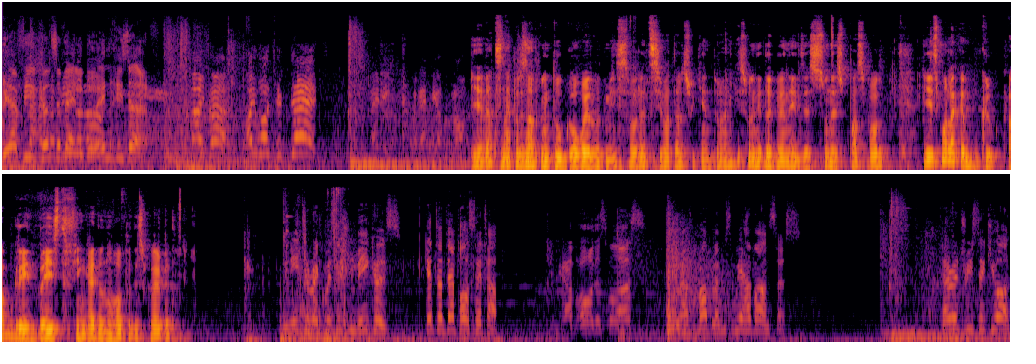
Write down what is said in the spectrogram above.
We have vehicles available in reserve. Sniper! I want him dead! Yeah, that sniper is not going to go well with me, so let's see what else we can do. I guess we'll need the grenades as soon as possible. Yeah, it's more like a upgrade based thing, I don't know how to describe it. We need to requisition vehicles. A depot set up. You have orders for us? You have problems, we have answers. Territory secured.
